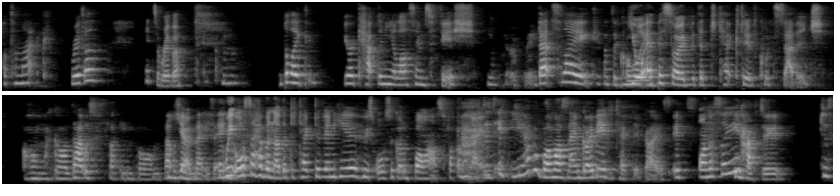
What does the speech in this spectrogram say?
Potomac River. It's a river. Mhm. But like, you're a captain. And your last name's Fish. That's like That's a your calling. episode with the detective called Savage. Oh my god, that was fucking bomb. That was Yeah, amazing. We also have another detective in here who's also got a bomb ass fucking name. just- If you have a bomb ass name, go be a detective, guys. It's Honestly, you have to. just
